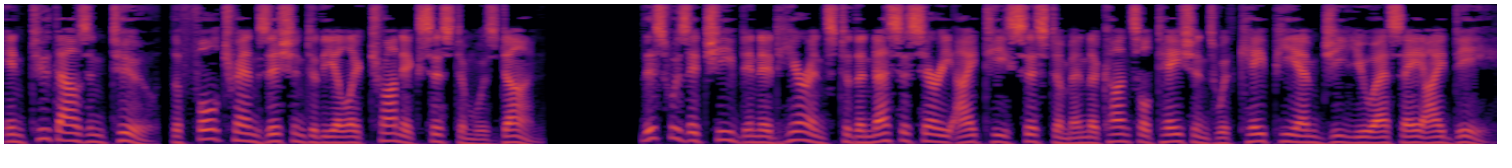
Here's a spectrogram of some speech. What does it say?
In 2002, the full transition to the electronic system was done. This was achieved in adherence to the necessary IT system and the consultations with KPMG USAID.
